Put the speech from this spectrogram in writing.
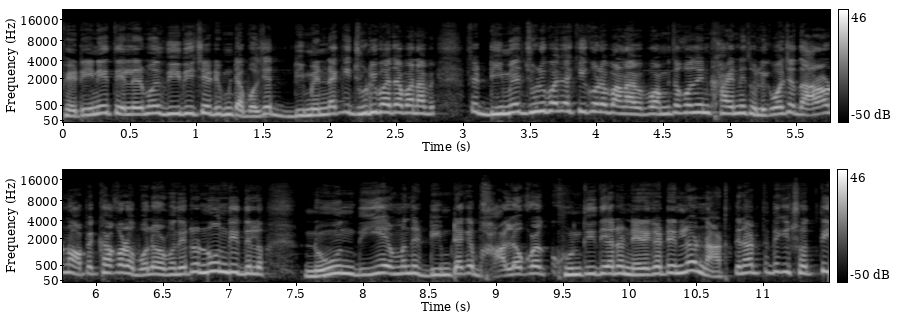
ফেটিয়ে নিয়ে তেলের মধ্যে দিয়ে দিচ্ছে ডিমটা। বলছে, ডিমের নাকি ঝুড়ি ভাজা বানাবে? সে ডিমের ঝুড়ি ভাজা কী করে বানাবে? আমি তো কোনোদিন খাইনি। তুলিকা বলছে, দাঁড়াও না, অপেক্ষা করো। বলে ওর মধ্যে একটু নুন দিয়ে দিল। নুন দিয়ে ওর মধ্যে ডিমটাকে ভালো করে খুন্তি দিয়ে আরও নেড়ে কেটে নিল। নাড়তে নাড়তে দেখি সত্যি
